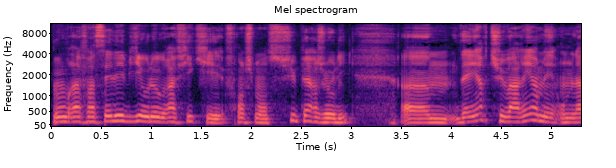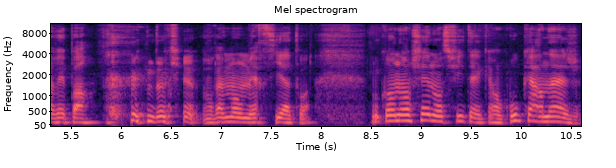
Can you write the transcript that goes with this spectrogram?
Donc, bref, un Celebi holographique qui est franchement super joli. Euh, D'ailleurs, tu vas rire, mais on ne l'avait pas. Donc, vraiment, merci à toi. Donc, on enchaîne ensuite avec un roux carnage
